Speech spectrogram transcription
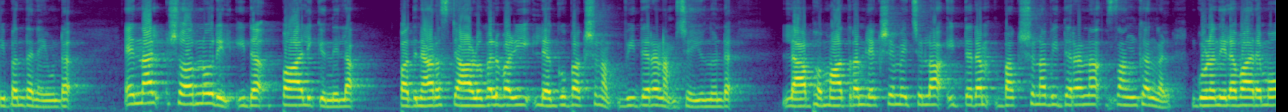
നിബന്ധനയുണ്ട്. എന്നാൽ ഷൊർണൂരിൽ ഇത് പാലിക്കുന്നില്ല. പതിനാറ് സ്റ്റാളുകൾ വഴി ലഘുഭക്ഷണം വിതരണം ചെയ്യുന്നുണ്ട്. ലാഭം മാത്രം ലക്ഷ്യം വെച്ചുള്ള ഇത്തരം ഭക്ഷണ വിതരണ സംഘങ്ങൾ ഗുണനിലവാരമോ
